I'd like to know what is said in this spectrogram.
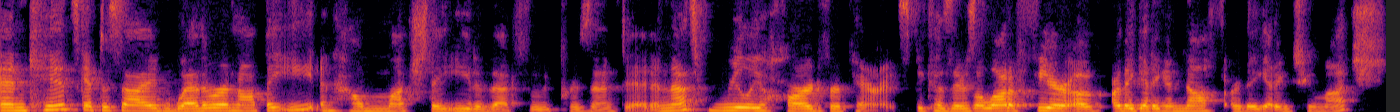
And kids get to decide whether or not they eat and how much they eat of that food presented. And that's really hard for parents because there's a lot of fear of are they getting enough? Are they getting too much?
